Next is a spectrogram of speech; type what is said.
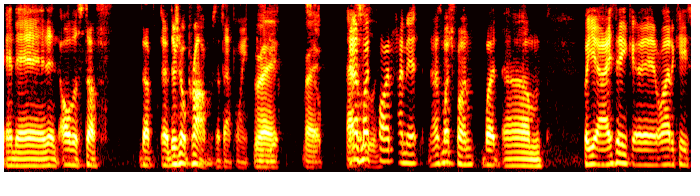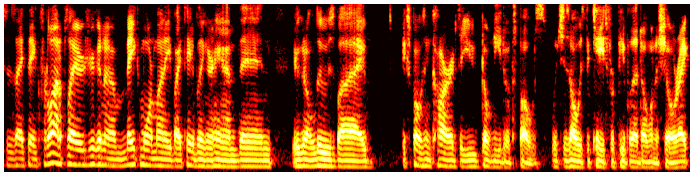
and then and all this stuff. That, uh, there's no problems at that point. Right. So, Right. not as much fun. I admit, not as much fun, but um, but yeah, I think uh, in a lot of cases, I think for a lot of players, you're going to make more money by tabling your hand than you're going to lose by exposing cards that you don't need to expose, which is always the case for people that don't want to show, right?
